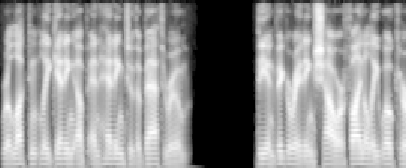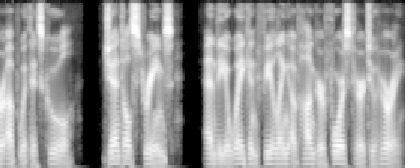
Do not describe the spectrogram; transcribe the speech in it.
reluctantly getting up and heading to the bathroom. The invigorating shower finally woke her up with its cool, gentle streams, and the awakened feeling of hunger forced her to hurry.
